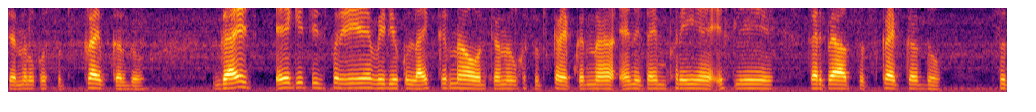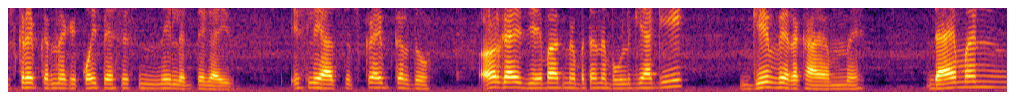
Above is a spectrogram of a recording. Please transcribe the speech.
चैनल को सब्सक्राइब कर दो। गाइज़ एक ही चीज़ ये है वीडियो को लाइक करना और चैनल को सब्सक्राइब करना एनी टाइम फ्री है, इसलिए कृपया आप सब्सक्राइब कर दो। सब्सक्राइब करने के कोई पैसे नहीं लगते गाइज़ इसलिए आप सब्सक्राइब कर दो। और गाइज़ ये बात मैं बताना भूल गया कि गिव वे रखा है हमने। डायमंड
